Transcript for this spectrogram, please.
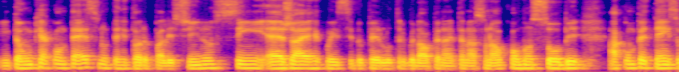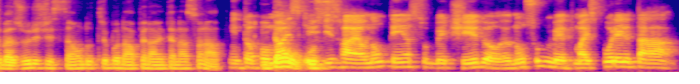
Então, o que acontece no território palestino, sim, é, já é reconhecido pelo Tribunal Penal Internacional como sob a competência, sob a jurisdição do Tribunal Penal Internacional. Então, por mais Então, que os, Israel não tenha submetido, eu não submeto, mas por ele estar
